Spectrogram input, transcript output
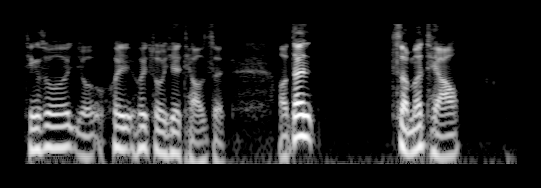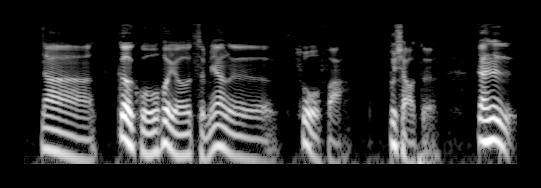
听说有会会做一些调整，哦，但怎么调？那各国会有怎么样的做法？不晓得。但是。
